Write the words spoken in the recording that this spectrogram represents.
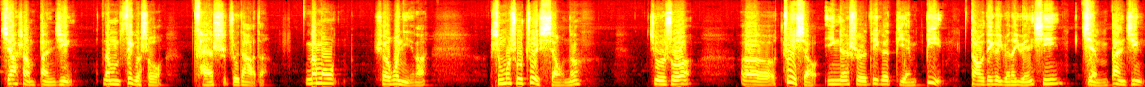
加上半径，那么这个时候才是最大的。那么需要问你了，什么时候最小呢？就是说，呃，最小应该是这个点 B 到这个圆的圆心减半径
